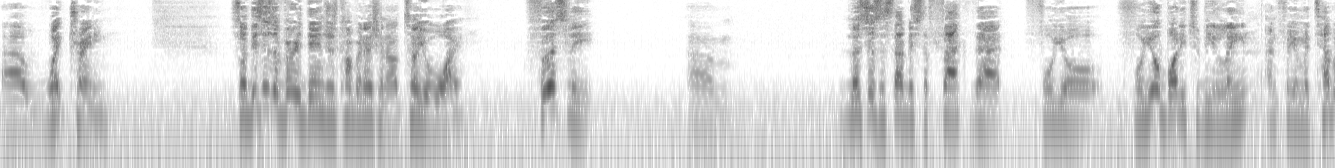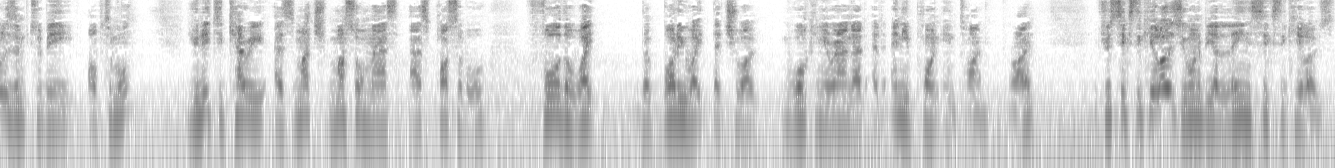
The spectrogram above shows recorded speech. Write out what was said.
uh, weight training. So this is a very dangerous combination. I'll tell you why. Firstly, um, let's just establish the fact that for your for your body to be lean and for your metabolism to be optimal, you need to carry as much muscle mass as possible for the weight, the body weight that you are walking around at at any point in time, right? If you're 60 kilos, you want to be a lean 60 kilos.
